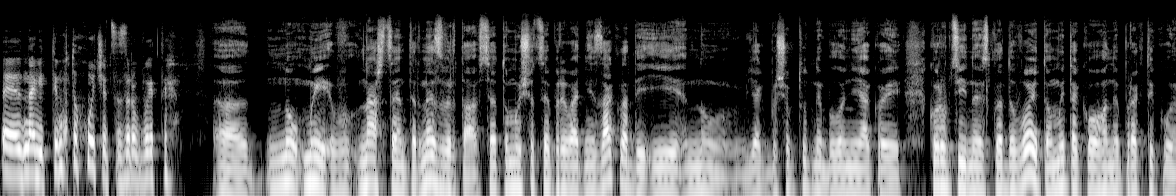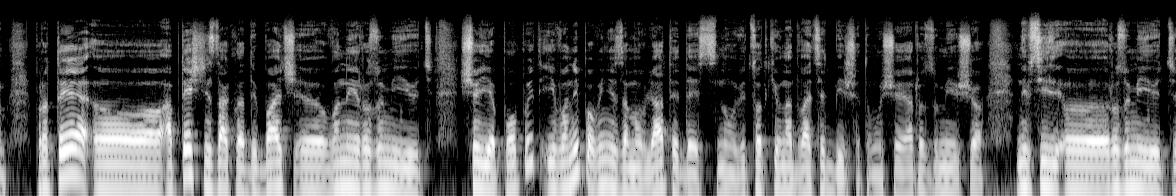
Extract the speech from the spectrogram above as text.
е, навіть тим, хто хоче це зробити. Е, Ну, ми в наш центр не звертався, тому що це приватні заклади, і ну якби щоб тут не було ніякої корупційної складової, то ми такого не практикуємо. Проте е, аптечні заклади, бач, е, вони розуміють, що є попит, і вони повинні замовляти десь ну відсотків на 20 більше, тому що я розумію, що не всі е, розуміють,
